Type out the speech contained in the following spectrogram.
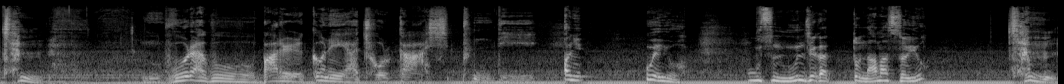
참 뭐라고 말을 꺼내야 좋을까 싶은데 아니 왜요? 무슨 문제가 또 남았어요? 참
